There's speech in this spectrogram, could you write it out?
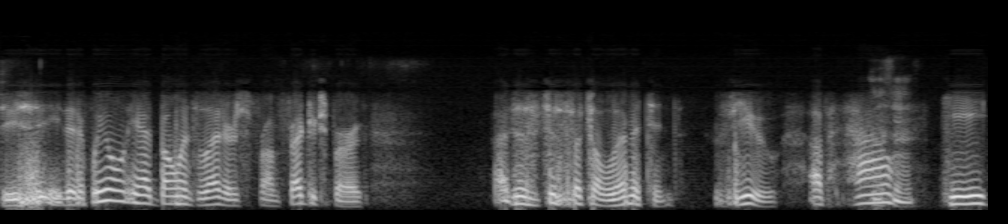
Do you see that if we only had Bowen's letters from Fredericksburg, uh, this is just such a limited view of how mm-hmm. he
